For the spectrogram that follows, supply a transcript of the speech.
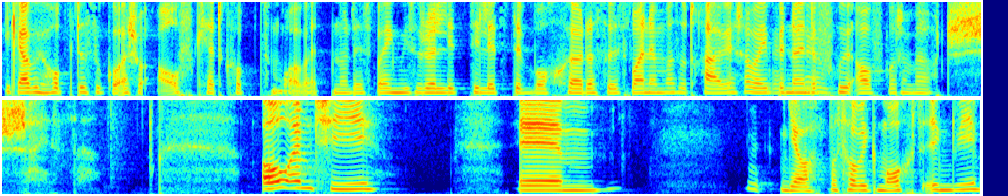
ich glaube, ich habe da sogar schon aufgehört gehabt zum Arbeiten. Und es war irgendwie so der, die letzte Woche oder so. Es war nicht mehr so tragisch. Aber ich bin noch in der. Früh aufgewacht und mir gedacht, Scheiße. OMG. Ähm, ja, was habe ich gemacht irgendwie?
